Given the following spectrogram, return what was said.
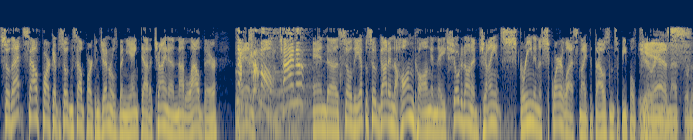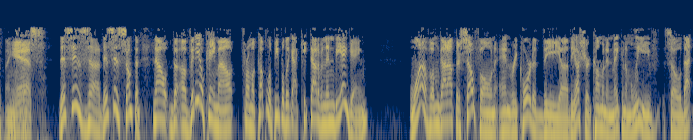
So that South Park episode and South Park in general has been yanked out of China and not allowed there. Now, come on, China. And uh, so the episode got into Hong Kong, and they showed it on a giant screen in a square last night to thousands of people cheering Yes. and that sort of thing. So Yes. this is uh, this is something. Now the a video came out from a couple of people that got kicked out of an NBA game. One of them got out their cell phone and recorded the uh, the usher coming and making them leave. So that's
